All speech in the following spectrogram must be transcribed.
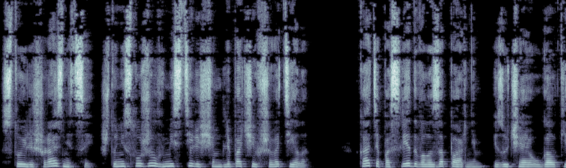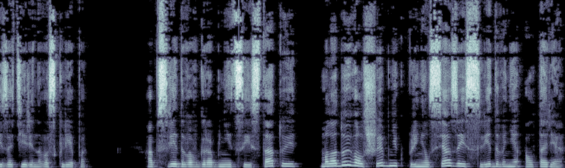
с той лишь разницей, что не служил вместилищем для почившего тела. Катя последовала за парнем, изучая уголки затерянного склепа. Обследовав гробницы и статуи, молодой волшебник принялся за исследование алтаря.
